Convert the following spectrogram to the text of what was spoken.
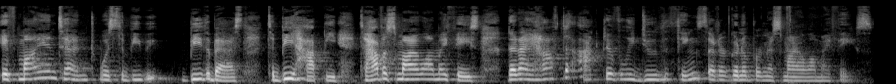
If my intent was to be, be the best, to be happy, to have a smile on my face, then I have to actively do the things that are going to bring a smile on my face.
